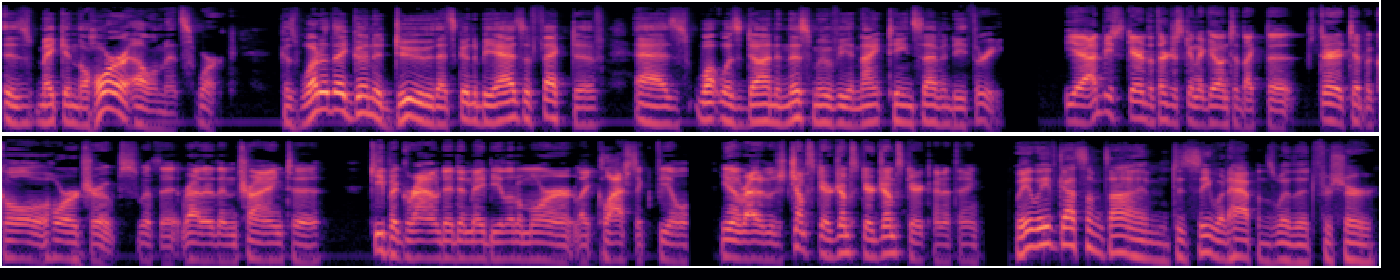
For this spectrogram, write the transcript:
is making the horror elements work. Cuz what are they going to do that's going to be as effective as what was done in this movie in 1973? Yeah, I'd be scared that they're just gonna go into like the stereotypical horror tropes with it rather than trying to keep it grounded and maybe a little more like classic feel, you know, rather than just jump scare, jump scare, jump scare kind of thing. We we've got some time to see what happens with it for sure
